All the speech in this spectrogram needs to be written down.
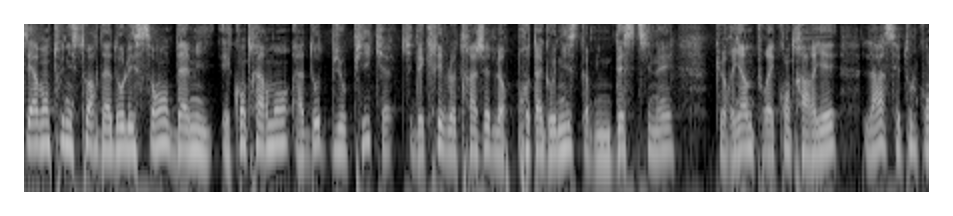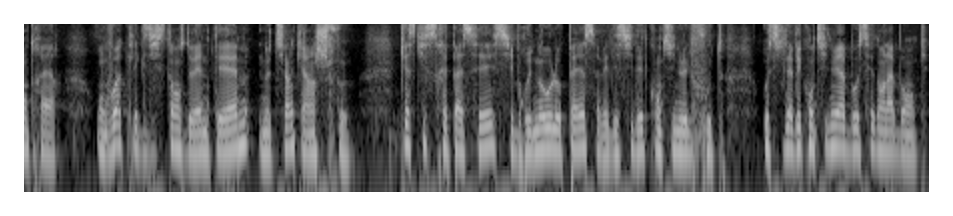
c'est avant tout une histoire d'adolescents, d'amis. Et contrairement à d'autres biopics qui décrivent le trajet de leurs protagonistes comme une destinée que rien ne pourrait contrarier, là, c'est tout le contraire. On voit que l'existence de NTM ne tient qu'à un cheveu. Qu'est-ce qui serait passé si Bruno Lopez avait décidé de continuer le foot Ou s'il avait continué à bosser dans la banque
